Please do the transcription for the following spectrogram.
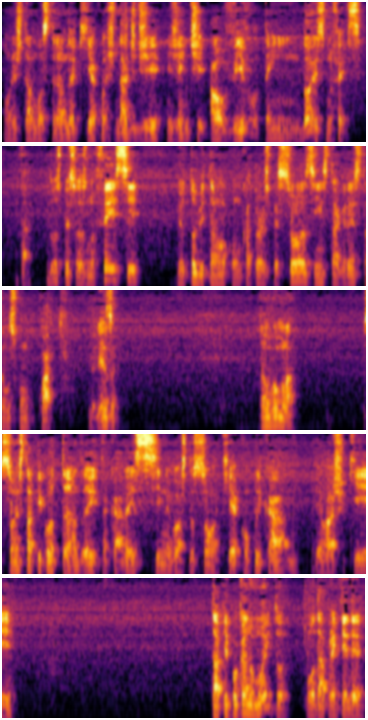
onde está mostrando aqui a quantidade de gente ao vivo. Tem dois no Face. Tá, duas pessoas no Face. YouTube estamos com 14 pessoas e Instagram estamos com 4, beleza? Então vamos lá. O som está picotando. Eita, cara, esse negócio do som aqui é complicado. Eu acho que. Tá pipocando muito? Ou dá para entender?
